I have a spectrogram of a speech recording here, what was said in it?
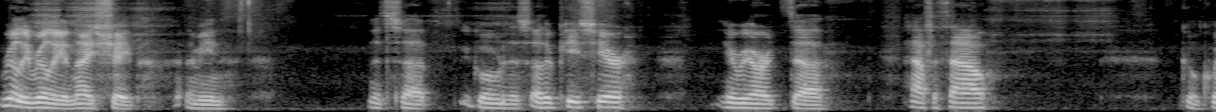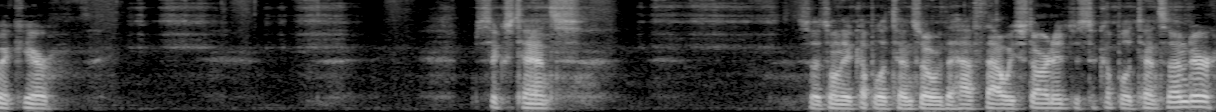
Really really a nice shape. I mean let's uh, go over to this other piece here. Here we are at uh, half a thou. Go quick here. Six tenths. So it's only a couple of tenths over the half thou we started just a couple of tenths under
